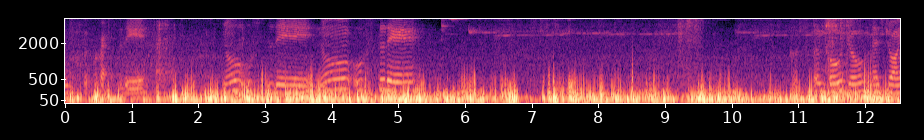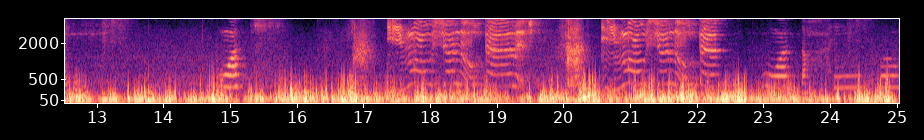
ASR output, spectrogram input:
oof. today. No oof today. No oof today. The Gojo has joined. What? Emotional damage. Emotional damage. What the hell, bro?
